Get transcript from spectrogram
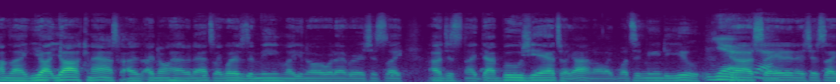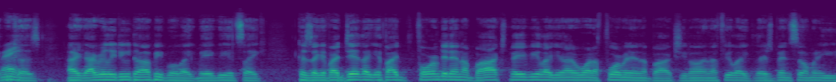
I'm like y'all y'all can ask I, I don't have an answer like what does it mean like you know or whatever it's just like I just like that bougie answer like I don't know like what's it mean to you Yeah. you know what I'm Yeah. saying and it's just like Right. because like I really do tell people like maybe it's like because like if I did like if I formed it in a box maybe like you know, I want to form it in a box you know and I feel like there's been so many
